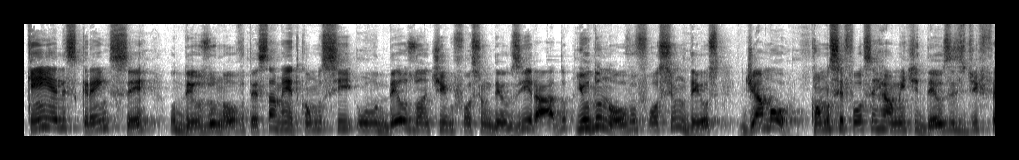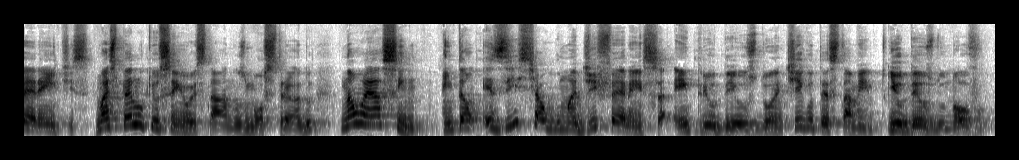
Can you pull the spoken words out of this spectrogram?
quem eles creem ser o Deus do Novo Testamento, como se o Deus do Antigo fosse um Deus irado e o do Novo fosse um Deus de amor, como se fossem realmente deuses diferentes. Mas pelo que o Senhor está nos mostrando, não é assim. Então, existe alguma diferença entre o Deus do Antigo Testamento e o Deus do Novo?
